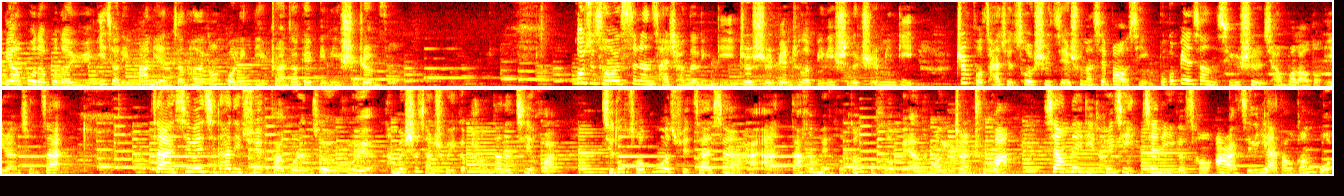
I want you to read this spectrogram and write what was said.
利奥波德不得于1908年将他的刚果领地转交给比利时政府。过去曾为私人财产的领地，这时变成了比利时的殖民地。政府采取措施结束那些暴行，不过变相的形式强迫劳动依然存在。在西非其他地区，法国人最为活跃。他们设想出一个庞大的计划，企图从过去在象牙海岸、达荷美和刚果河北岸的贸易站出发，向内地推进，建立一个从阿尔及利亚到刚果、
